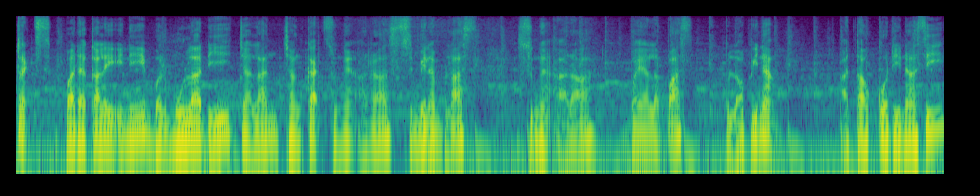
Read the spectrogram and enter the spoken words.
treks pada kali ini bermula di Jalan Cangkat Sungai Ara 19, Sungai Ara, Bayan Lepas, Pulau Pinang atau koordinasi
